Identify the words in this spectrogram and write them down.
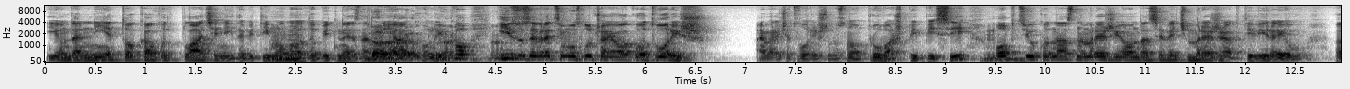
I onda nije to kao kod plaćenih da bi ti mogao dobiti ne znam Da, ni da, ja veliko, koliko. da, da. Izuzev recimo u slučaju ako otvoriš ajmo reći otvoriš, odnosno pruvaš PPC opciju kod nas na mreži, onda se već mreže aktiviraju, uh,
